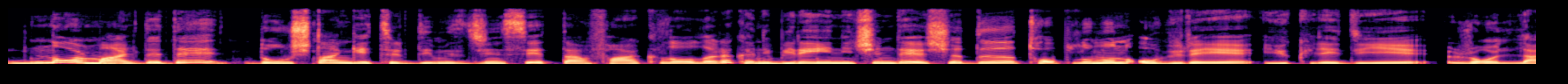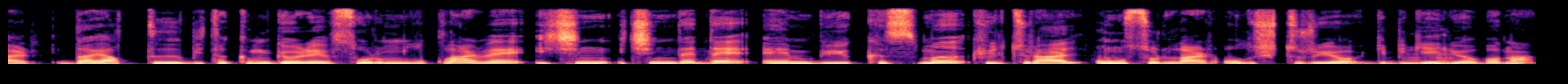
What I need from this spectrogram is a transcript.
Normalde de doğuştan getirdiğimiz cinsiyetten farklı olarak hani bireyin içinde yaşadığı toplumun o bireye yüklediği roller, dayattığı bir takım görev sorumluluklar ve için içinde de en büyük kısmı kültürel unsurlar oluşturuyor gibi geliyor geliyor bana.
